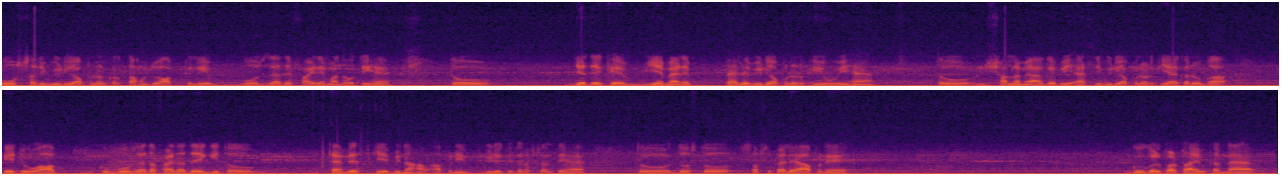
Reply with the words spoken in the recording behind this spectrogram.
बहुत सारी वीडियो अपलोड करता हूँ जो आपके लिए बहुत ज़्यादा फ़ायदेमंद होती है। तो ये देखें, ये मैंने पहले वीडियो अपलोड की हुई हैं। तो इन मैं आगे भी ऐसी वीडियो अपलोड किया करूँगा कि जो आपको बहुत ज़्यादा फ़ायदा देगी। तो टाइम वेस्ट किए बिना हम अपनी वीडियो की तरफ़ चलते हैं। तो दोस्तों, सबसे पहले आपने गूगल पर टाइप करना है।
